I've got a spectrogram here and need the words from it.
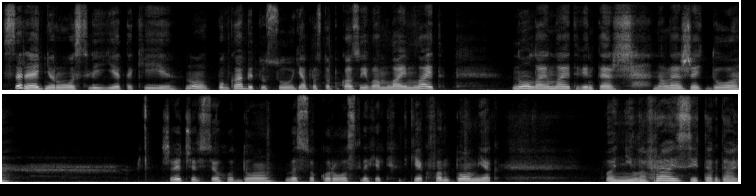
середньорослі є такі. Ну, по габітусу я просто показую вам лаймлайт. Ну, лаймлайт він теж належить до, швидше всього, до високорослих, як, такі як фантом, як ваніла фрайс і так далі.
